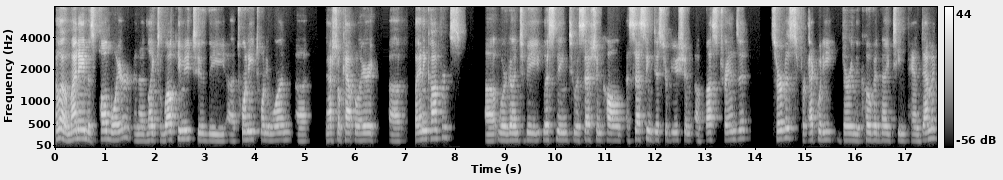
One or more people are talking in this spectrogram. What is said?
Hello, my name is Paul Moyer, and I'd like to welcome you to the uh, 2021 uh, National Capital Area uh, Planning Conference. Uh, we're going to be listening to a session called Assessing Distribution of Bus Transit Service for Equity During the COVID-19 Pandemic.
